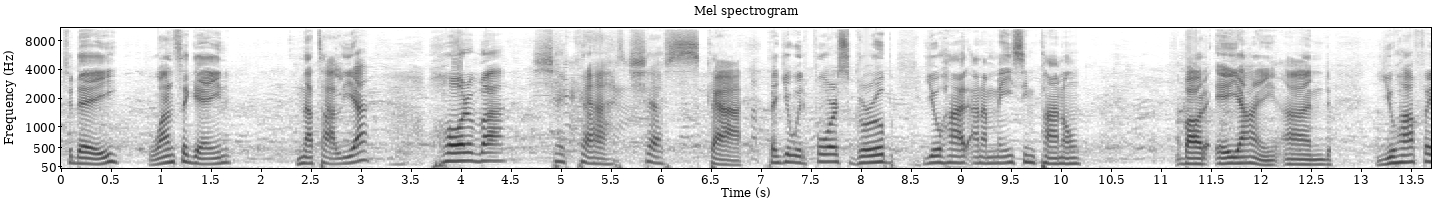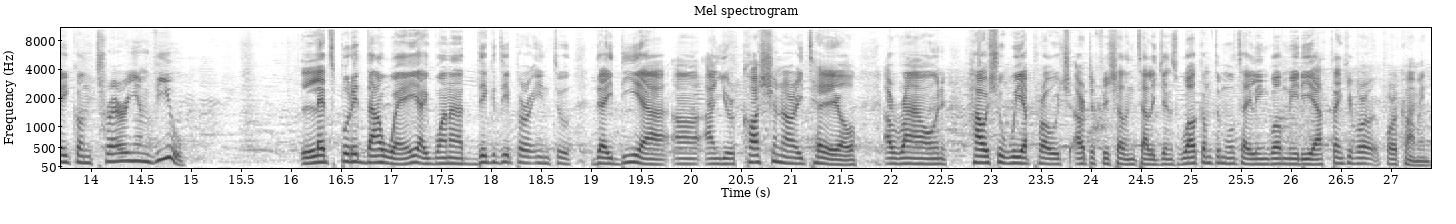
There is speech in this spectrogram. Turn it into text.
today. Once again, Nataliya Horba Shekachevska. Thank you with Force Group. You had an amazing panel about AI and you have a contrarian view. Let's put it that way. I want to dig deeper into the idea uh, and your cautionary tale around how should we approach artificial intelligence. Welcome to Multilingual Media. Thank you for, for coming.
